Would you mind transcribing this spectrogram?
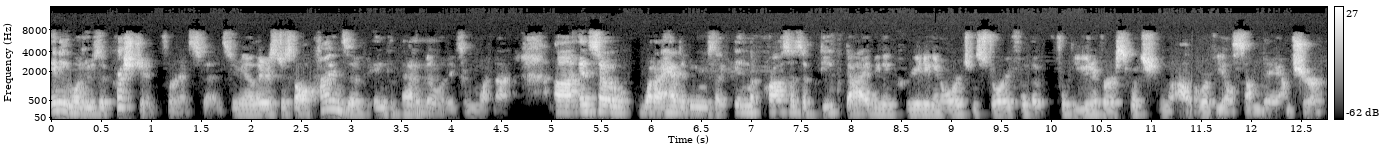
anyone who's a Christian, for instance. You know, there's just all kinds of incompatibilities and whatnot. Uh, and so what I had to do was like in the process of deep diving and creating an origin story for the for the universe, which you know I'll reveal someday, I'm sure.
